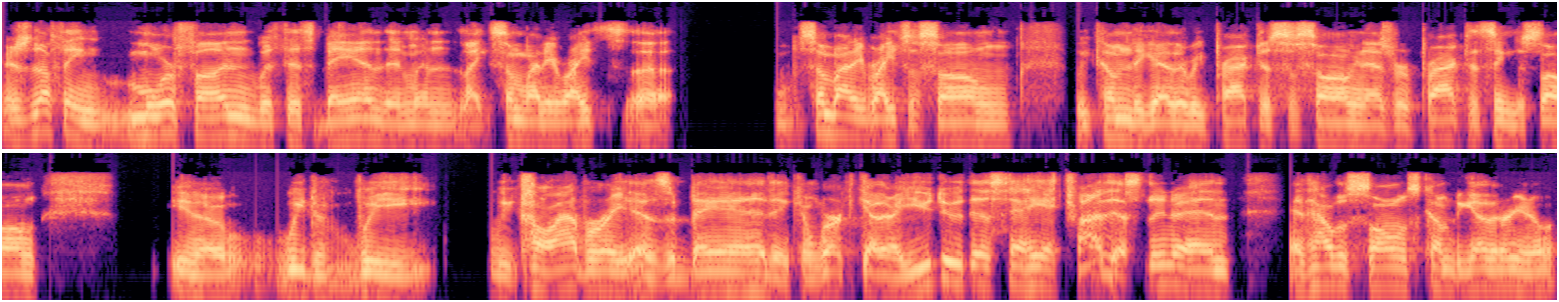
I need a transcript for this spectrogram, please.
There's nothing more fun with this band than when like somebody writes uh, somebody writes a song, we come together, we practice the song, and as we're practicing the song, you know, we we we collaborate as a band and can work together. You do this, hey, try this, you know, and and how the songs come together. You know,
